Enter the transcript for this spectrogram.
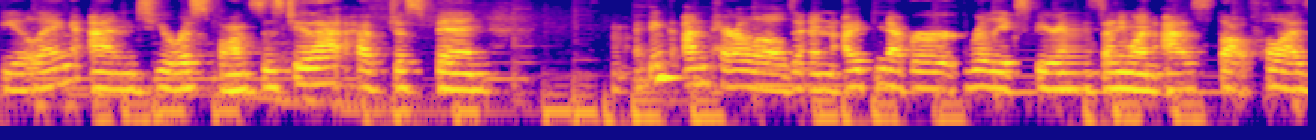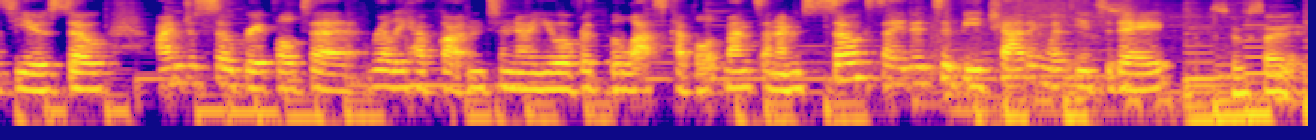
feeling and your responses to that have just been I think unparalleled, and I've never really experienced anyone as thoughtful as you. So I'm just so grateful to really have gotten to know you over the last couple of months, and I'm so excited to be chatting with you today. So excited.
